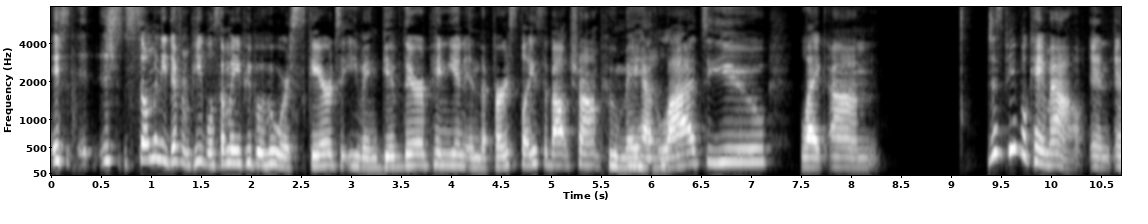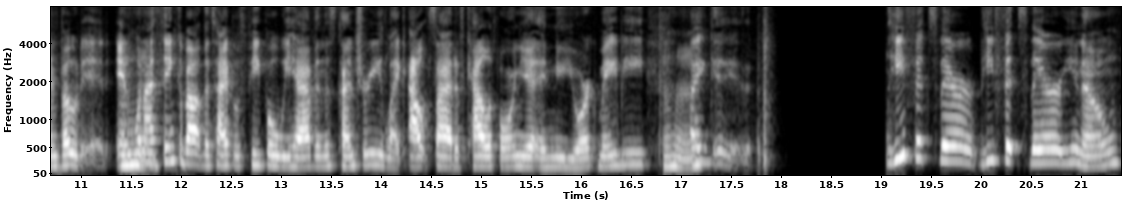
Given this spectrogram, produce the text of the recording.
it's it's so many different people, so many people who were scared to even give their opinion in the first place about Trump who may have Mhm. lied to you. Like um just people came out and, and voted. And when I think about the type of people we have in this country, like outside of California and New York, maybe, Mm-hmm. like eh, he fits their he fits their, you know,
